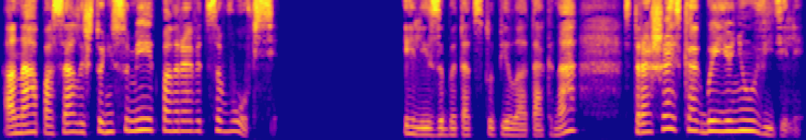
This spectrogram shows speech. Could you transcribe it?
она опасалась, что не сумеет понравиться вовсе. Элизабет отступила от окна, страшась, как бы ее не увидели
